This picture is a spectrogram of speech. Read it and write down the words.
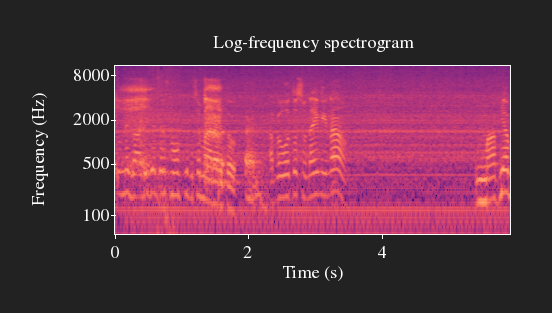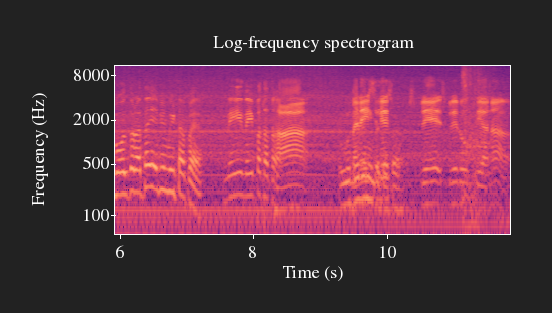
तुमने गाड़ी के अंदर स्मोक के पीछे मारा तो। अबे वो तो सुना ही नहीं ना। माफिया बोल तो रहा था ये भी मीटअप है। नहीं नहीं पता था। हाँ मुझे मैंने इसलिए स्प्रे स्प्रे रोक दिया ना।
